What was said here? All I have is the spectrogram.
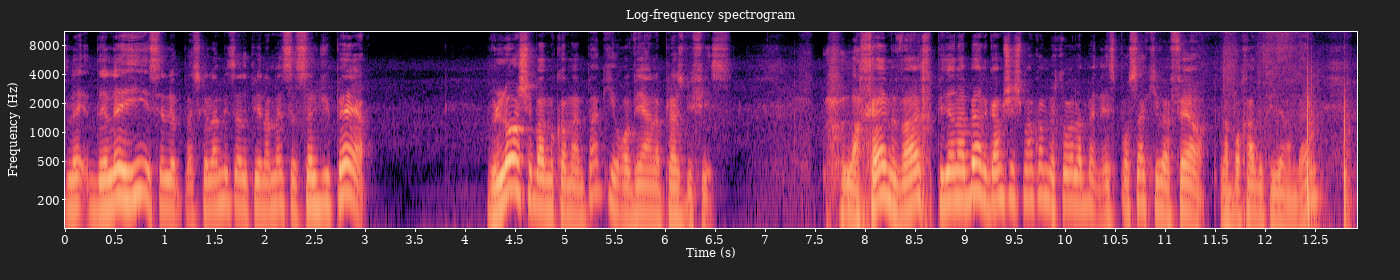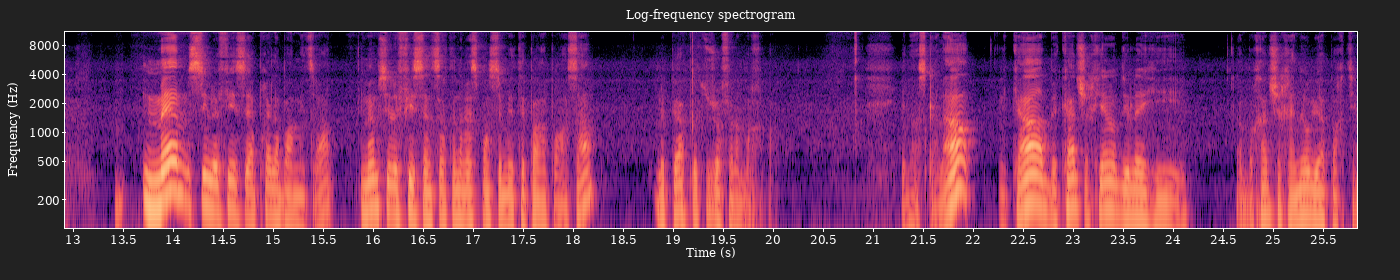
c'est parce que la mitzvah de pidyonaben, c'est celle du père. V'lo quand même pas qui revient à la place du fils. Lachem varech pidyonaben, gam laben. Et c'est pour ça qu'il va faire la bracha de pidyonaben, même si le fils est après la bar mitzvah, même si le fils a une certaine responsabilité par rapport à ça, le père peut toujours faire la bracha. Et dans ce cas-là, car Bekat Shechianu Dilehi, la Bekat Shechianu lui appartient.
